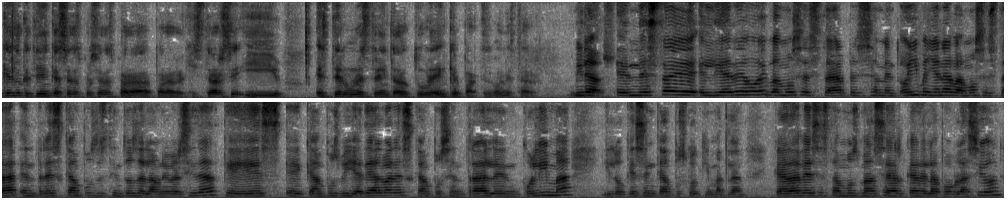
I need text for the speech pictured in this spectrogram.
¿qué es lo que tienen que hacer las personas para, para registrarse? Y este lunes 30 de octubre, ¿en qué partes van a estar? Mira, en este, el día de hoy vamos a estar precisamente, hoy y mañana vamos a estar en tres campus distintos de la universidad, que es eh, Campus Villa de Álvarez, Campus Central en Colima y lo que es en Campus Coquimatlán. Cada vez estamos más cerca de la población,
